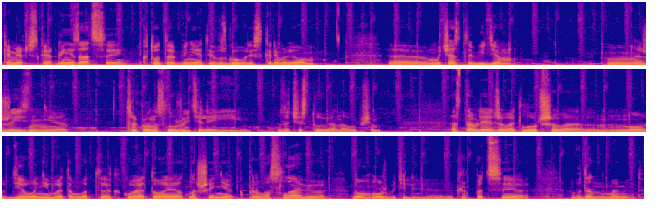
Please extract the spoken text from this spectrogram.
коммерческой организацией, кто-то обвиняет ее в сговоре с Кремлем. Мы часто видим жизнь церковнослужителей, и зачастую она, в общем, оставляет желать лучшего, но дело не в этом. Вот э, какое твое отношение к православию, ну, может быть, или к РПЦ в данный момент?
